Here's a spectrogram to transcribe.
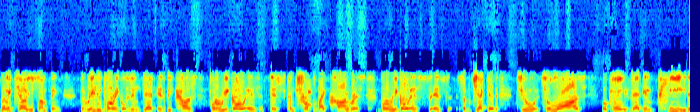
let me tell you something. The reason Puerto Rico is in debt is because Puerto Rico is is controlled by Congress. Puerto Rico is is subjected to to laws okay, that impede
